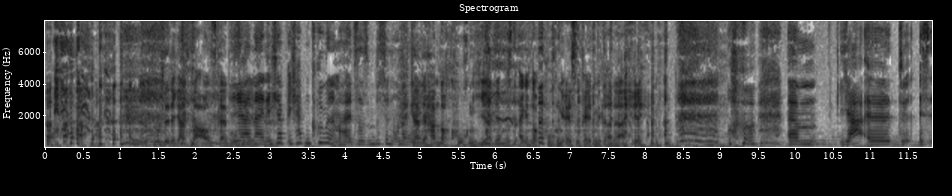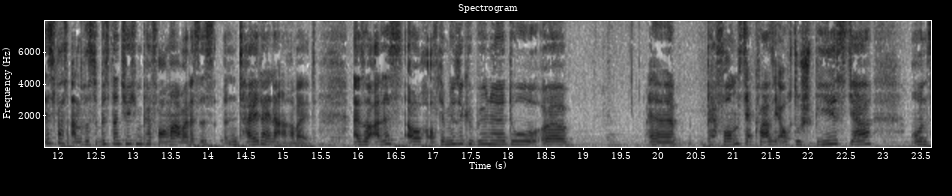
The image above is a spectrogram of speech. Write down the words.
Huste dich erstmal aus, kein Problem. Ja, nein, ich habe ich hab einen Krümel im Hals, das ist ein bisschen unangenehm. Ja, wir haben noch Kuchen hier. Wir müssen eigentlich noch Kuchen essen, fällt mir gerade ein. ähm, ja, äh, du, es ist was anderes. Du bist natürlich ein Performer, aber das ist ein Teil deiner Arbeit. Also alles auch auf der Musicalbühne, du äh, äh, performst ja quasi auch, du spielst ja und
